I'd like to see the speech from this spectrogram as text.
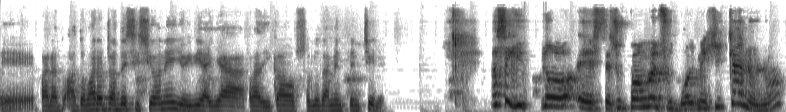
eh, para, a tomar otras decisiones y hoy día ya radicado absolutamente en Chile ha seguido, este, supongo, el fútbol mexicano, ¿no?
